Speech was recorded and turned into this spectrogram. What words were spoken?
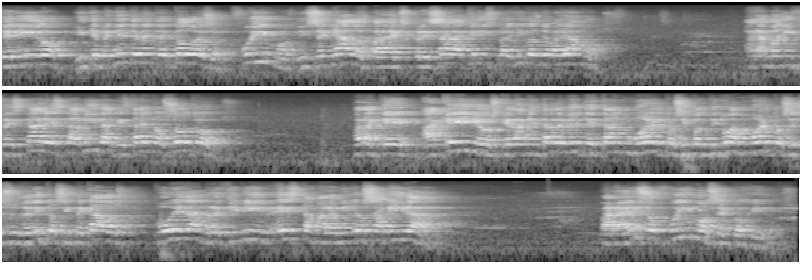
tenido, independientemente de todo eso, fuimos diseñados para expresar a Cristo allí donde vayamos. Para manifestar esta vida que está en nosotros para que aquellos que lamentablemente están muertos y continúan muertos en sus delitos y pecados puedan recibir esta maravillosa vida. Para eso fuimos escogidos.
